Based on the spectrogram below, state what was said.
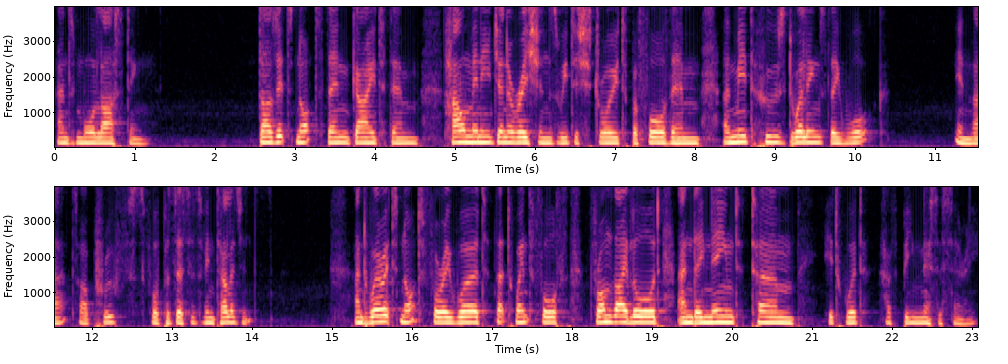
and more lasting. Does it not then guide them how many generations we destroyed before them, amid whose dwellings they walk? In that are proofs for possessors of intelligence. And were it not for a word that went forth from thy Lord and a named term, it would have been necessary.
